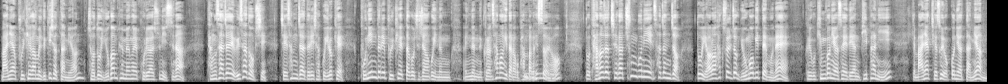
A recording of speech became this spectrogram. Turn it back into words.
만약 불쾌감을 느끼셨다면 저도 유감 표명을 고려할 수는 있으나 당사자의 의사도 없이 제3자들이 자꾸 이렇게 본인들이 불쾌했다고 주장하고 있는 있는 그런 상황이다라고 반박을 음. 했어요. 또 단어 자체가 충분히 사전적 또 여러 학술적 용어기 때문에 그리고 김건희 여사에 대한 비판이 만약 제소 요건이었다면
